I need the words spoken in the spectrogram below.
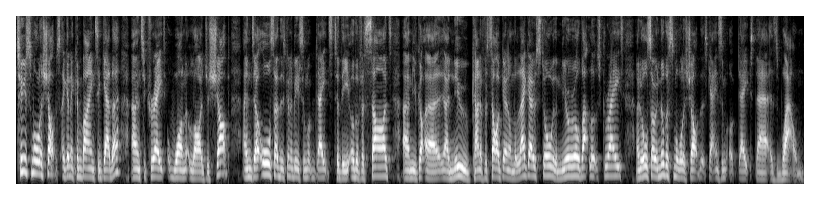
Two smaller shops are going to combine together and to create one larger shop. And uh, also there's going to be some updates to the other facades. Um, you've got a, a, new kind of facade going on the Lego store with a mural. That looks great. And also another smaller shop that's getting some updates there as well.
